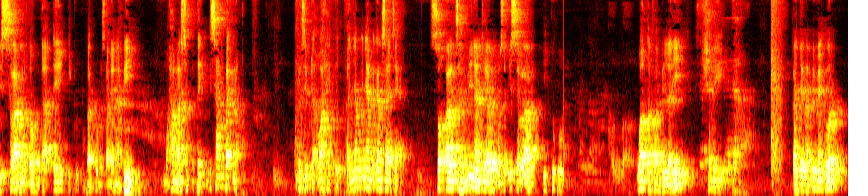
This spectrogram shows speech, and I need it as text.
Islam atau enggak eh itu bukan urusan Nabi Muhammad. Seperti disampaikan. Prinsip dakwah itu hanya menyampaikan saja. Soal jaminan dia masuk Islam itu wa kafa billahi syahida. Kajian Nabi mekur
